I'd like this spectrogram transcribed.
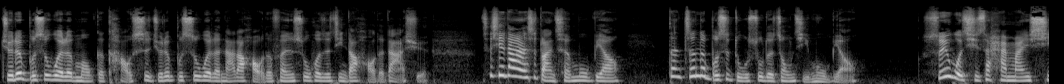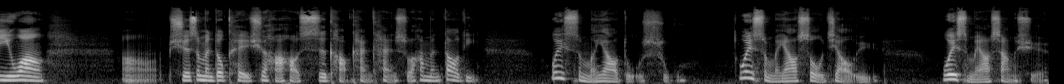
绝对不是为了某个考试，绝对不是为了拿到好的分数或者进到好的大学。这些当然是短程目标，但真的不是读书的终极目标。所以我其实还蛮希望，呃，学生们都可以去好好思考看看，说他们到底为什么要读书，为什么要受教育，为什么要上学，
